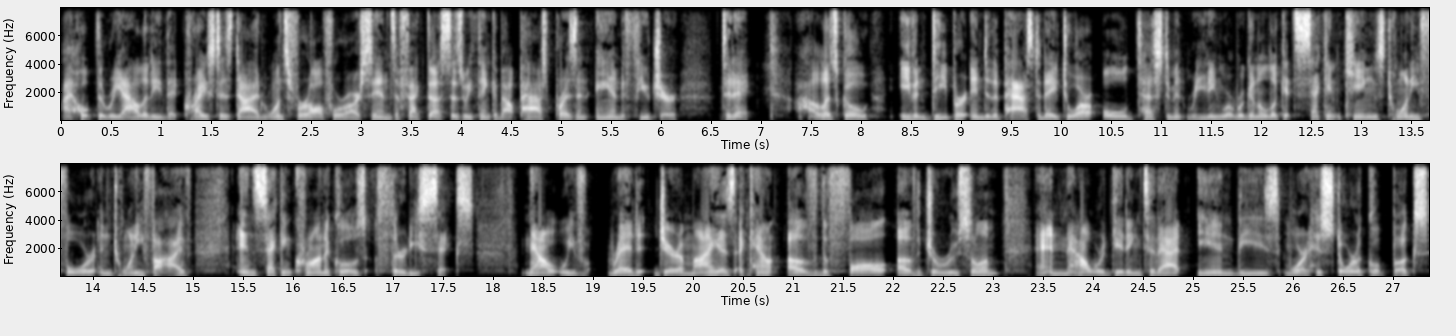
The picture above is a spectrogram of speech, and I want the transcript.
I hope the reality that Christ has died once for all for our sins affect us as we think about past, present, and future today. Uh, let's go even deeper into the past today to our Old Testament reading where we're going to look at 2 Kings 24 and 25 and 2 Chronicles 36. Now, we've read Jeremiah's account of the fall of Jerusalem, and now we're getting to that in these more historical books,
